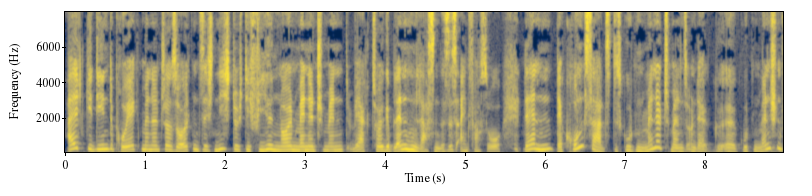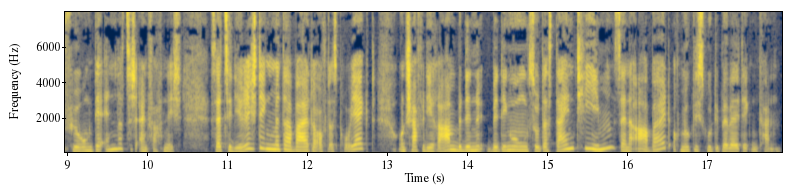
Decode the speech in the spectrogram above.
altgediente Projektmanager sollten sich nicht durch die vielen neuen Management-Werkzeuge blenden lassen. Das ist einfach so. Denn der Grundsatz des guten Managements und der äh, guten Menschenführung, der ändert sich einfach nicht. Setze die richtigen Mitarbeiter auf das Projekt und schaffe die Rahmenbedingungen, sodass dein Team seine Arbeit auch möglichst gut bewältigen kann.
